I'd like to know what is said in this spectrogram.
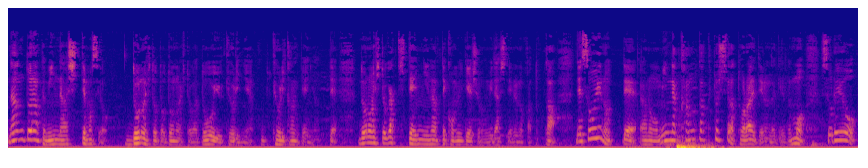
なんとなくみんな知ってますよ。どの人とどの人がどういう距離に、距離関係にあって、どの人が起点になってコミュニケーションを生み出しているのかとか、で、そういうのって、あの、みんな感覚としては捉えてるんだけれども、それを、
